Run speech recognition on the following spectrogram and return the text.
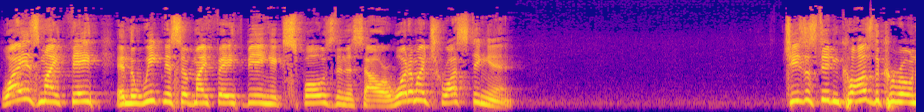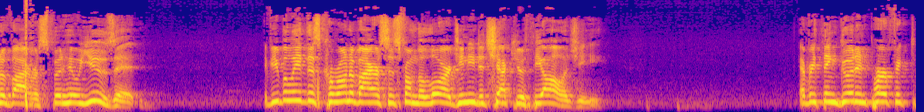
Why is my faith and the weakness of my faith being exposed in this hour? What am I trusting in? Jesus didn't cause the coronavirus, but he'll use it. If you believe this coronavirus is from the Lord, you need to check your theology. Everything good and perfect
